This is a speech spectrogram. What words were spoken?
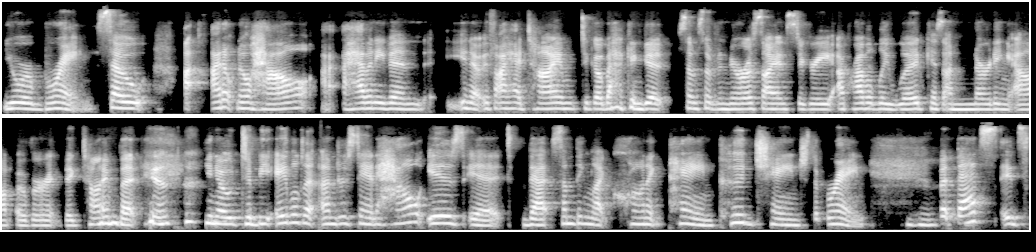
your brain. So I, I, don't know how. I haven't even, you know, if I had time to go back and get some sort of neuroscience degree, I probably would because I'm nerding out over it big time. But, yeah. you know, to be able to understand how is it that something like chronic pain could change the brain. Mm-hmm. But that's, it's,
